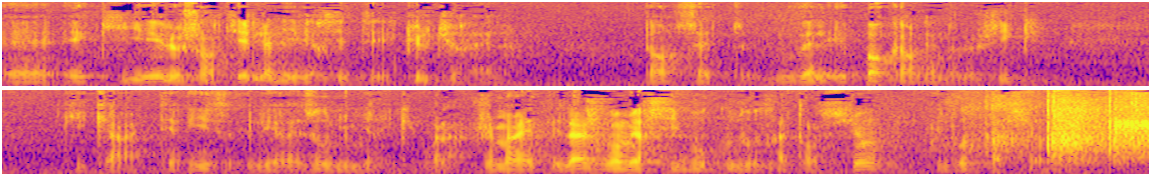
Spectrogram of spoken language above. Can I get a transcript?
et qui est le chantier de la diversité culturelle dans cette nouvelle époque organologique qui caractérise les réseaux numériques. Voilà, je vais m'arrêter là. Je vous remercie beaucoup de votre attention et de votre patience.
